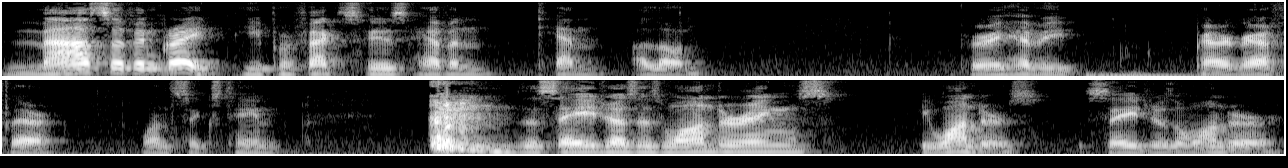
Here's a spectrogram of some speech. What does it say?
massive and great, he perfects his heaven ten alone. Very heavy paragraph there, 116. the sage has his wanderings, he wanders. The sage is a wanderer,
